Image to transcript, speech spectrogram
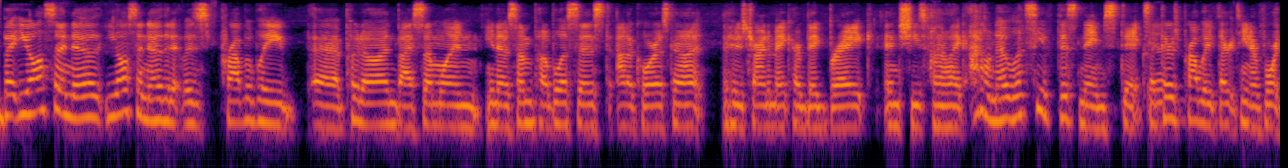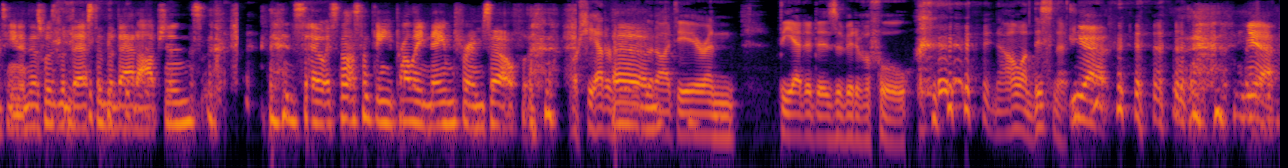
but you also know you also know that it was probably uh, put on by someone, you know, some publicist out of Coruscant who's trying to make her big break, and she's kind of like, I don't know, let's see if this name sticks. Like, there's probably 13 or 14, and this was the best of the bad options. and so it's not something he probably named for himself. or she had a really good Um, idea and the editor's a bit of a fool. no, I want this name. Yeah. yeah,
